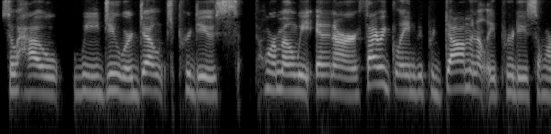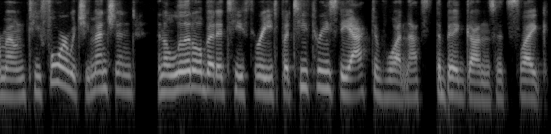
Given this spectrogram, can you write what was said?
So how we do or don't produce hormone, we in our thyroid gland, we predominantly produce a hormone T4, which you mentioned, and a little bit of T3, but T3 is the active one. That's the big guns. It's like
